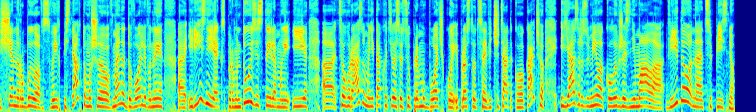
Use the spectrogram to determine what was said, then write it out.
ще не робила в своїх піснях, тому що в мене доволі вони е, і різні. Я експериментую зі стилями, і е, цього разу мені так хотілося цю пряму бочку і просто це відчуття такого качу. І я зрозуміла, коли вже знімала відео на цю пісню,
